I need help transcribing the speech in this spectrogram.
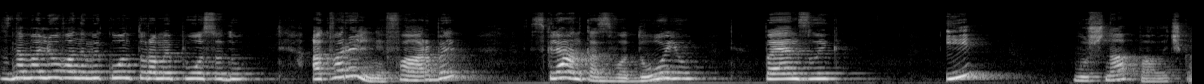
з намальованими контурами посуду, акварельні фарби, склянка з водою, пензлик і вушна паличка.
